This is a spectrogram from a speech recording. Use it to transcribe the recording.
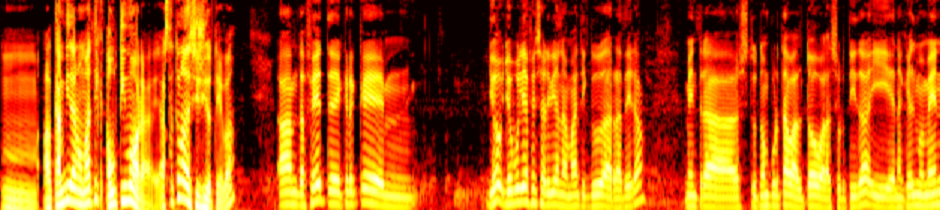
um, el canvi de pneumàtic a última hora. Ha estat una decisió teva? Um, de fet, eh, crec que um, jo, jo volia fer servir el pneumàtic dur de darrere, mentre tothom portava el tou a la sortida i en aquell moment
